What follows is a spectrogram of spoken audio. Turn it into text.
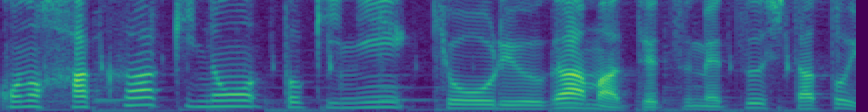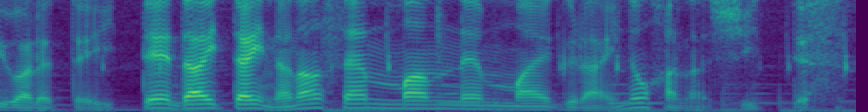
この白亜紀の時に恐竜がま絶滅したと言われていてだいたい7000万年前ぐらいの話です。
